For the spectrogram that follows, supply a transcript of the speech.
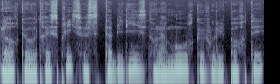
Alors que votre esprit se stabilise dans l'amour que vous lui portez,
